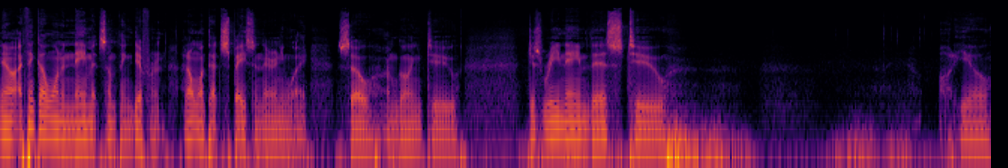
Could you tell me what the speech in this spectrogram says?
Now I think I want to name it something different. I don't want that space in there anyway. So I'm going to just rename this to audio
